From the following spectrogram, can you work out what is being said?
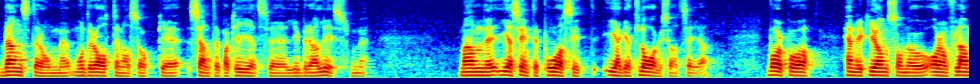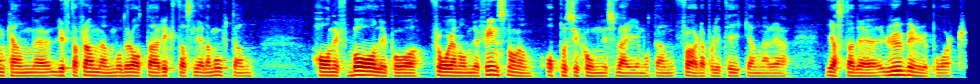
vänster om Moderaternas och eh, Centerpartiets eh, liberalism. Man eh, ger sig inte på sitt eget lag så att säga. Varpå Henrik Jönsson och Aron Flam kan eh, lyfta fram den moderata riksdagsledamoten Hanif Bali på frågan om det finns någon opposition i Sverige mot den förda politiken när det gästade Rubin Report.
